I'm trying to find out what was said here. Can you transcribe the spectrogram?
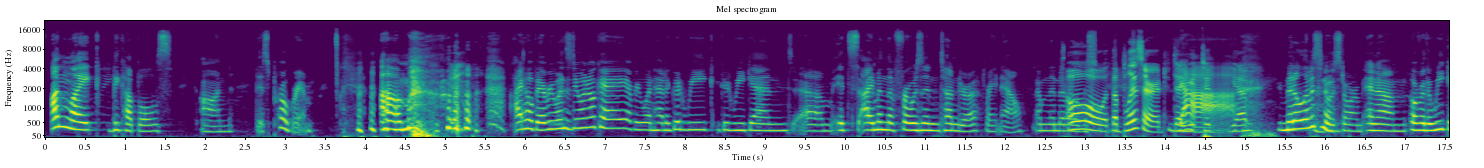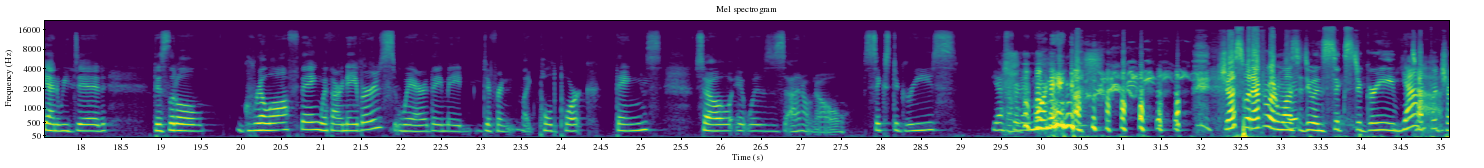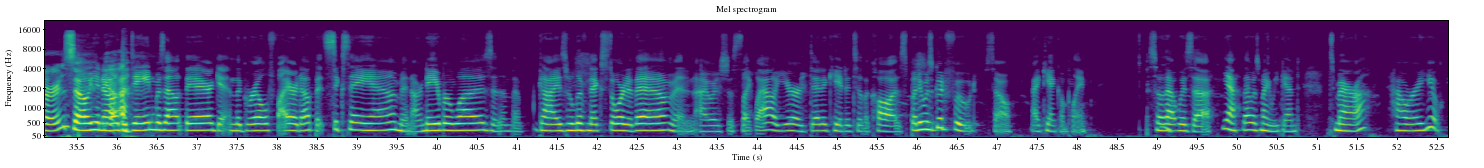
unlike the couples on this program. um, I hope everyone's doing okay. Everyone had a good week, good weekend. Um, it's I'm in the frozen tundra right now. I'm in the middle. Oh, of the blizzard. The, yeah, did, yep. middle of a snowstorm. And um, over the weekend, we did this little grill off thing with our neighbors where they made different like pulled pork things. So it was I don't know six degrees yesterday morning. Just what everyone wants to do in six degree yeah. temperatures. So, you know, yeah. the Dane was out there getting the grill fired up at 6 a.m., and our neighbor was, and then the guys who live next door to them. And I was just like, wow, you're dedicated to the cause. But it was good food, so I can't complain. So that was, uh, yeah, that was my weekend. Tamara, how are you?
